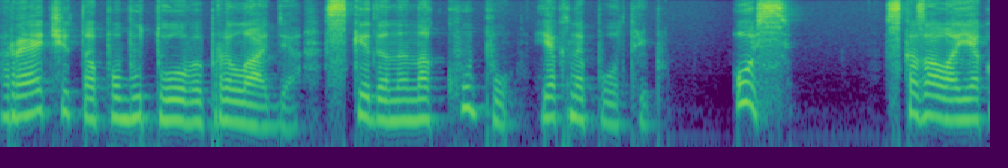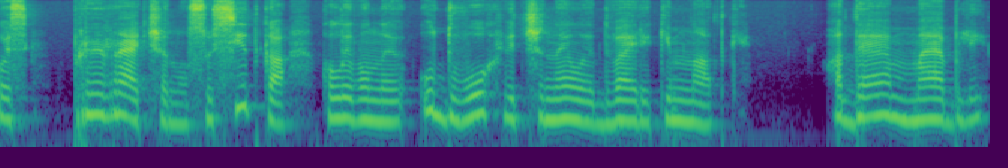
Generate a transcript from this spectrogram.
речі та побутове приладдя, скидане на купу, як непотріб. Ось, сказала якось приречено сусідка, коли вони удвох відчинили двері кімнатки. А де меблі?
